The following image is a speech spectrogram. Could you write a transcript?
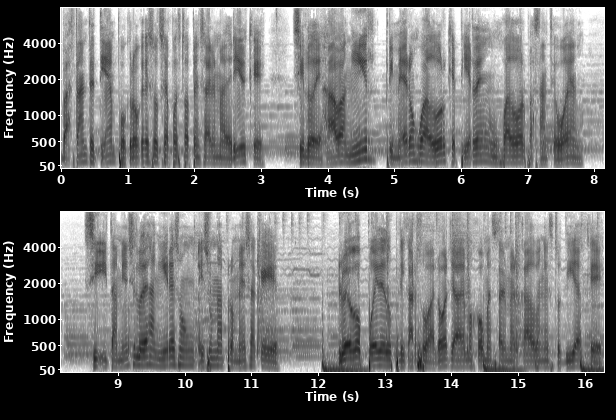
bastante tiempo. Creo que eso se ha puesto a pensar en Madrid, que si lo dejaban ir, primero un jugador que pierden, un jugador bastante bueno. Sí, y también si lo dejan ir es, un, es una promesa que luego puede duplicar su valor. Ya vemos cómo está el mercado en estos días, que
